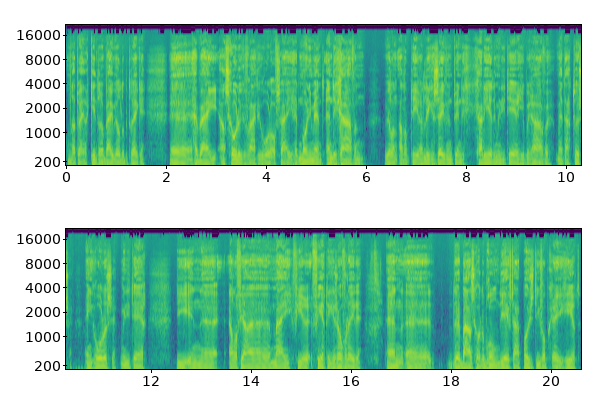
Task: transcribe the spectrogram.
omdat wij er kinderen bij wilden betrekken, uh, hebben wij aan scholen gevraagd geworden of zij het monument en de graven willen adopteren. Er liggen 27 geallieerde militairen hier begraven met daartussen een Goorlense militair die in uh, 11 jaar, mei 44 is overleden. En de basisschool De Bron die heeft daar positief op gereageerd.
